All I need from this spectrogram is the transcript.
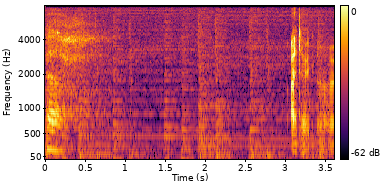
don't, I don't know.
